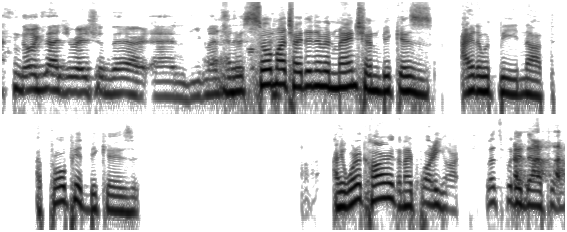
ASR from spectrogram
no exaggeration there. And you mentioned and there's so much I didn't even mention because I would be not appropriate because I work hard and I party hard. Let's put it that way.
